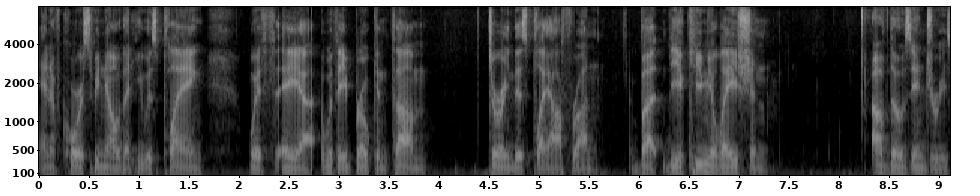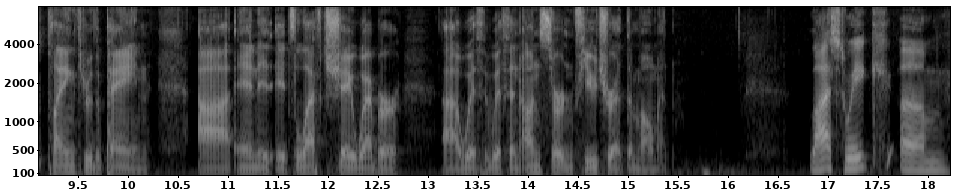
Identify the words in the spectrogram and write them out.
and of course we know that he was playing with a uh, with a broken thumb during this playoff run. But the accumulation of those injuries, playing through the pain, uh, and it, it's left Shea Weber uh, with with an uncertain future at the moment. Last week. Um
